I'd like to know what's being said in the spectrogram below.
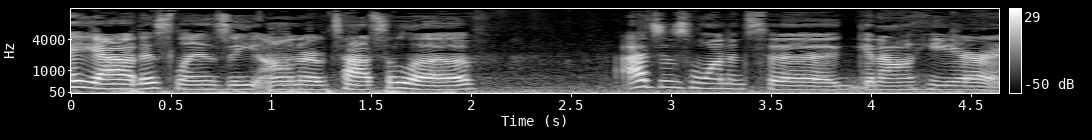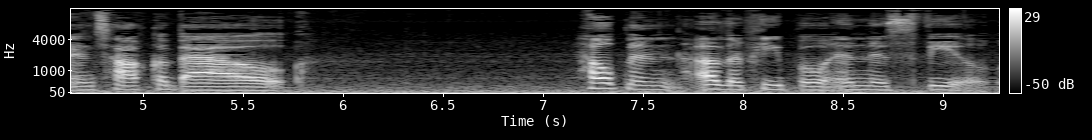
Hey y'all, this Lindsay, owner of of Love. I just wanted to get on here and talk about helping other people in this field.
